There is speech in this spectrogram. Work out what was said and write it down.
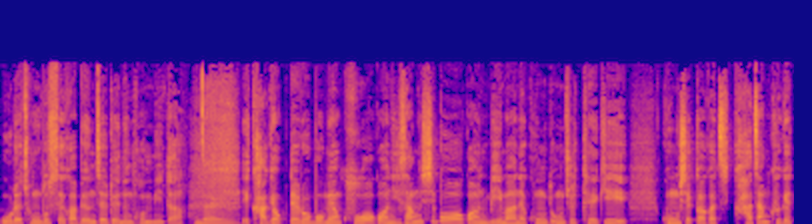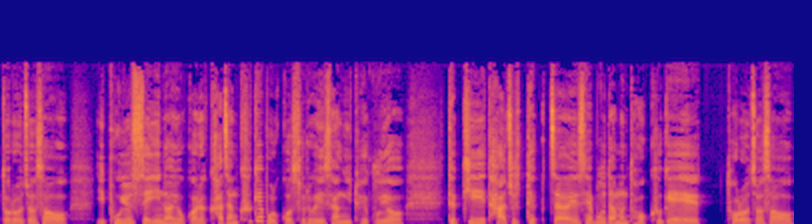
올해 종부세가 면제되는 겁니다. 네. 이 가격대로 보면 9억 원 이상 15억 원 미만의 공동주택이 공시가가 가장 크게 떨어져서 이 보유세 인하 효과를 가장 크게 볼 것으로 예상이 되고요. 특히 다주택자의 세부담은 더 크게 떨어져서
